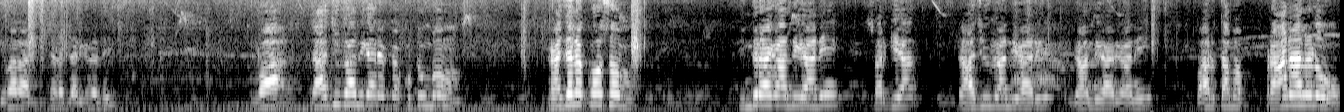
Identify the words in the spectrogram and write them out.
ఇవాళ అర్పించడం జరిగినది. వా రాజీవ్ గాంధీ గారి యొక్క కుటుంబం ప్రజల కోసం ఇందిరాగాంధీ కానీ స్వర్గీయ రాజీవ్ గాంధీ గారి గాంధీ గారు కానీ వారు తమ ప్రాణాలను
